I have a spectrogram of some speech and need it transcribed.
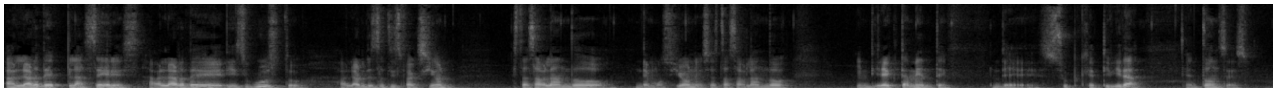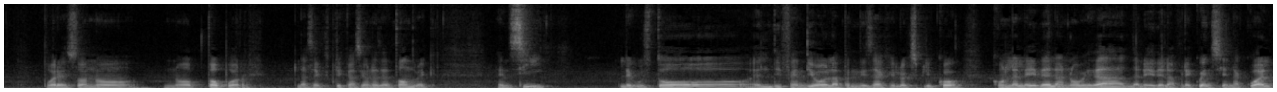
hablar de placeres, hablar de disgusto, hablar de satisfacción, estás hablando de emociones, estás hablando indirectamente de subjetividad. Entonces, por eso no, no optó por las explicaciones de Thorndike. En sí, le gustó, él defendió el aprendizaje, lo explicó con la ley de la novedad, la ley de la frecuencia, en la cual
